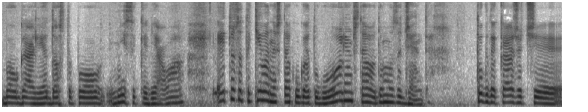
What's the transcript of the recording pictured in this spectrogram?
България, доста по-нисък дяла. Ето за такива неща, когато говорим, става дума за джендър. Тук да кажа, че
